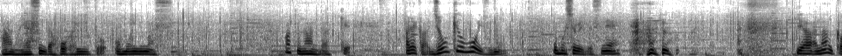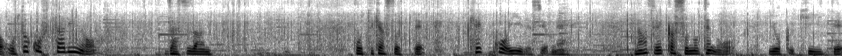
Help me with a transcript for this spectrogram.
あの休んだ方がいいと思います。あと何だっけあれか状況ボーイズも面白いですね。いやなんか男2人の雑談ポッドキャストって結構いいですよね。なぜかその手のよく聞いて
